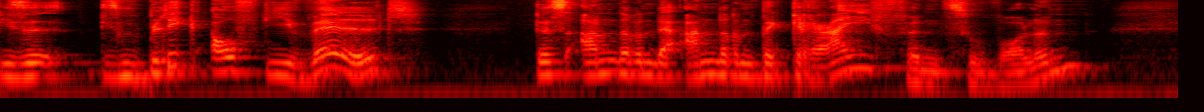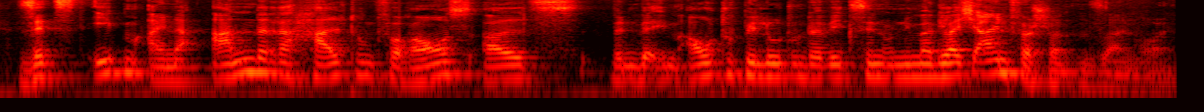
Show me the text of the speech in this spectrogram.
diese, diesen Blick auf die Welt des anderen, der anderen begreifen zu wollen, setzt eben eine andere Haltung voraus, als wenn wir im Autopilot unterwegs sind und immer gleich einverstanden sein wollen.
